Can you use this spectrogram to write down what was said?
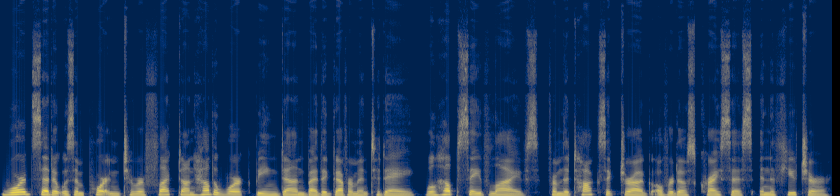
Ward said it was important to reflect on how the work being done by the government today will help save lives from the toxic drug overdose crisis in the future.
